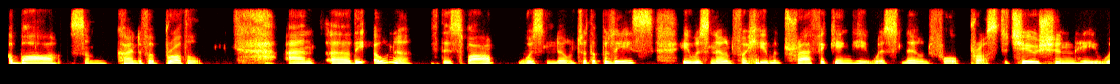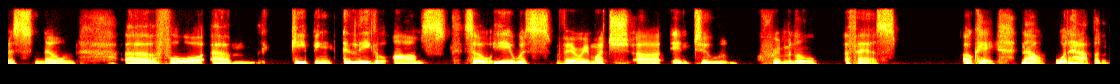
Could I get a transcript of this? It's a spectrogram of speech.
a bar, some kind of a brothel. And uh, the owner of this bar was known to the police. He was known for human trafficking. He was known for prostitution. He was known uh, for um, keeping illegal arms. So he was very much uh, into criminal affairs. Okay, now what happened?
